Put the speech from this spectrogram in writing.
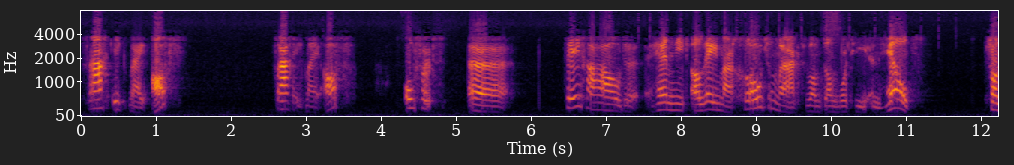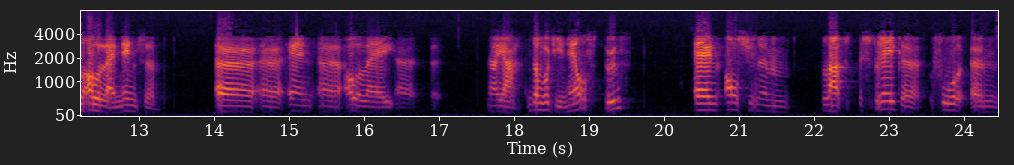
vraag ik mij af, vraag ik mij af of het eh, tegenhouden hem niet alleen maar groter maakt, want dan wordt hij een held van allerlei mensen eh, eh, en eh, allerlei. nou ja, dan wordt hij een helft, punt. En als je hem laat spreken voor een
